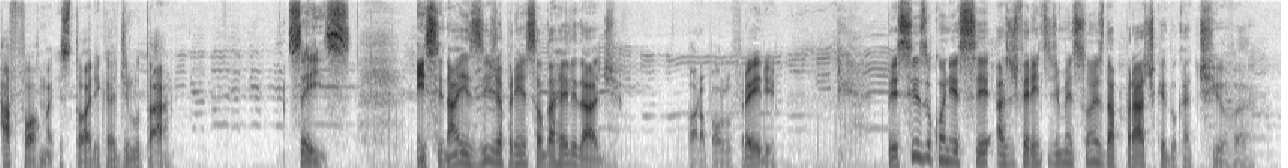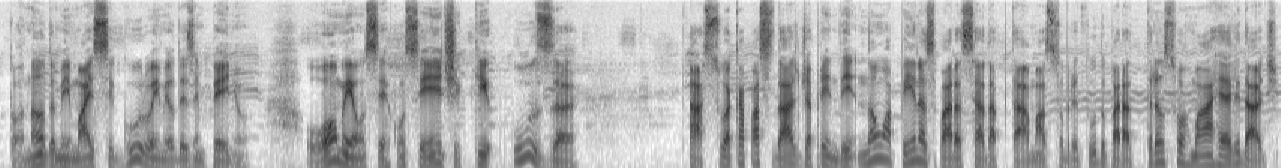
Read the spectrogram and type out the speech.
a forma histórica de lutar. 6. Ensinar exige apreensão da realidade. Para Paulo Freire, preciso conhecer as diferentes dimensões da prática educativa, tornando-me mais seguro em meu desempenho. O homem é um ser consciente que usa a sua capacidade de aprender não apenas para se adaptar, mas sobretudo para transformar a realidade.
